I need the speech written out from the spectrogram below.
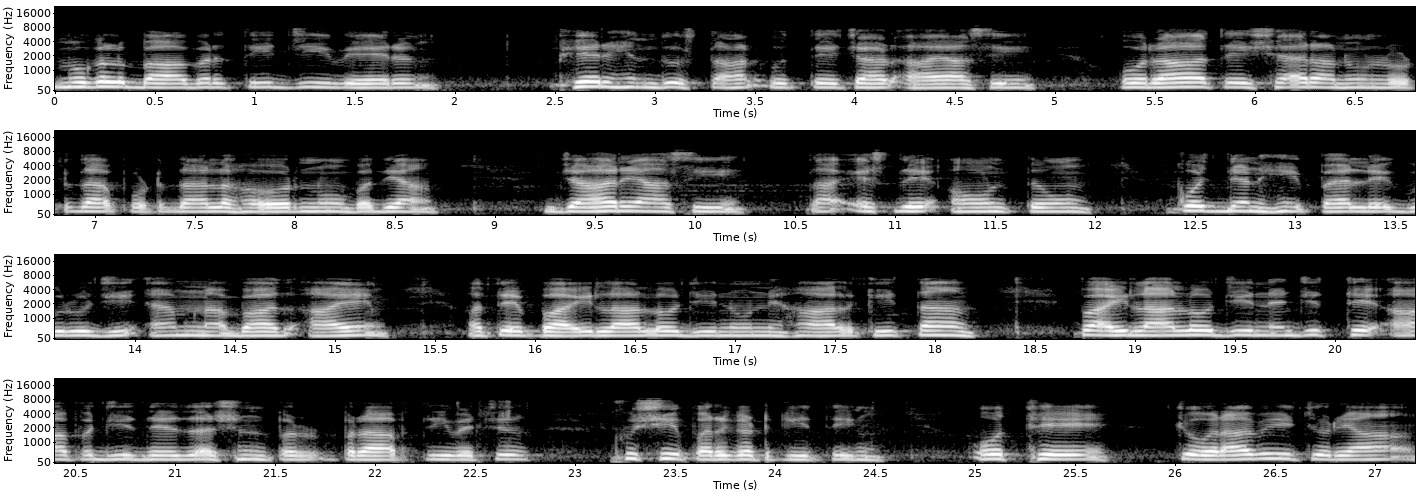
ਮੁਗਲ ਬਾਬਰ ਤੀਜੀ ਵੇਰ ਫਿਰ ਹਿੰਦੁਸਤਾਨ ਉੱਤੇ ਚੜ੍ਹ ਆਇਆ ਸੀ। ਉਹ ਰਾਹ ਤੇ ਸ਼ਹਿਰਾਂ ਨੂੰ ਲੁੱਟਦਾ ਪੁੱਟਦਾ ਲਾਹੌਰ ਨੂੰ ਵਧਿਆ ਜਾ ਰਿਹਾ ਸੀ ਤਾਂ ਇਸ ਦੇ ਆਉਣ ਤੋਂ ਕੁਝ ਦਿਨ ਹੀ ਪਹਿਲੇ ਗੁਰੂ ਜੀ ਅਹਿਮਦਾਬਾਦ ਆਏ ਅਤੇ ਭਾਈ ਲਾਲੋ ਜੀ ਨੂੰ ਨਿਹਾਲ ਕੀਤਾ। ਭਾਈ ਲਾਲੋ ਜੀ ਨੇ ਜਿੱਥੇ ਆਪ ਜੀ ਦੇ ਦਰਸ਼ਨ ਪ੍ਰਾਪਤੀ ਵਿੱਚ ਖੁਸ਼ੀ ਪ੍ਰਗਟ ਕੀਤੀ, ਉੱਥੇ ਚੋਰਾ ਵੀ ਚੁਰਿਆ,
